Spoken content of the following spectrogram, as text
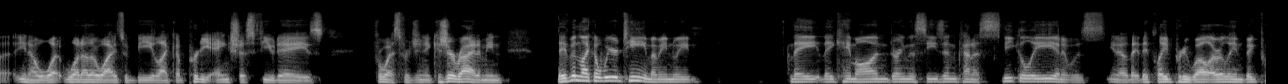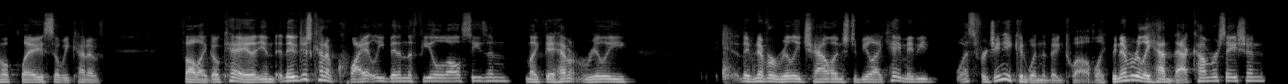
uh, you know what what otherwise would be like a pretty anxious few days for West Virginia because you're right I mean they've been like a weird team I mean we they they came on during the season kind of sneakily and it was you know they, they played pretty well early in Big 12 play so we kind of thought like okay they've just kind of quietly been in the field all season like they haven't really they've never really challenged to be like hey maybe West Virginia could win the Big 12. Like we never really had that conversation.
